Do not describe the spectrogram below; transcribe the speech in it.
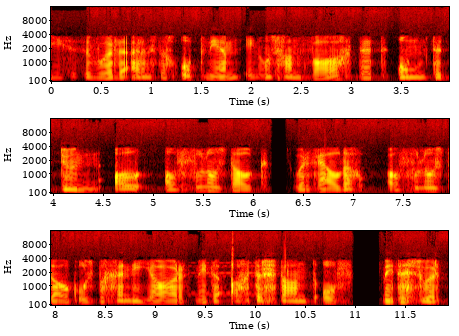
Jesus se woorde ernstig opneem en ons gaan waag dit om te doen, al al voel ons dalk oorweldig, al voel ons dalk ons begin die jaar met 'n agterstand of met 'n soort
